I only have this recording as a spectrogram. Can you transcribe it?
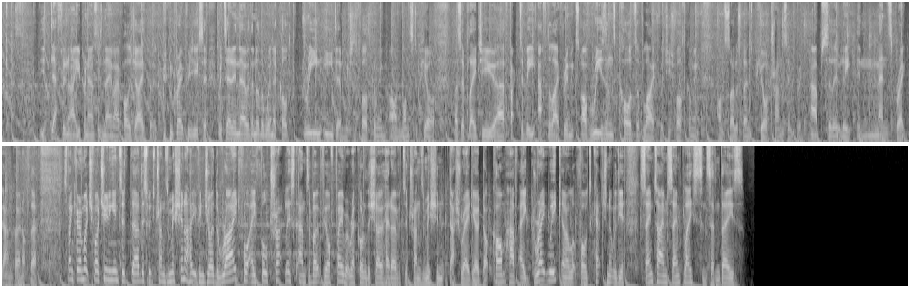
He's definitely not how you pronounce his name, I apologise, but great producer returning there with another winner called Green Eden, which is forthcoming on Monster Pure. Also played you uh, Factor B Afterlife remix of Reasons Chords of Life, which is forthcoming on Solarstone's Pure Trance imprint. Absolutely immense breakdown going off there. So thank you very much for tuning into uh, this week's transmission. I hope you've enjoyed the ride. For a full track list and to vote for your favourite record of the show, head over to transmission-radio.com. Have a great week, and I look forward to catching up with you same time, same place in seven days.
